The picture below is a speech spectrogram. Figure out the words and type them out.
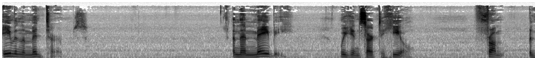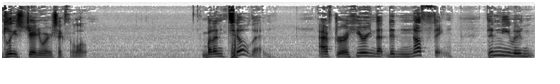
even the midterms. And then maybe we can start to heal from at least January 6th alone. But until then, after a hearing that did nothing, didn't even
